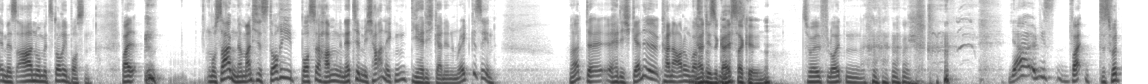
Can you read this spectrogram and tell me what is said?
MSA nur mit Story-Bossen. Weil, muss sagen, ne, manche Story-Bosse haben nette Mechaniken, die hätte ich gerne in einem Raid gesehen. Ne? Da hätte ich gerne, keine Ahnung, was. Ja, diese Geisterkill, ne? Zwölf Leuten. ja, irgendwie, das wird,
